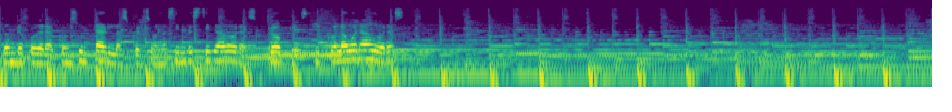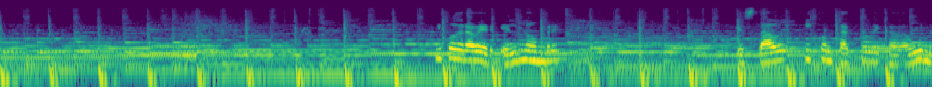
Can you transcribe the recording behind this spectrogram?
donde podrá consultar las personas investigadoras propias y colaboradoras podrá ver el nombre, estado y contacto de cada una.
